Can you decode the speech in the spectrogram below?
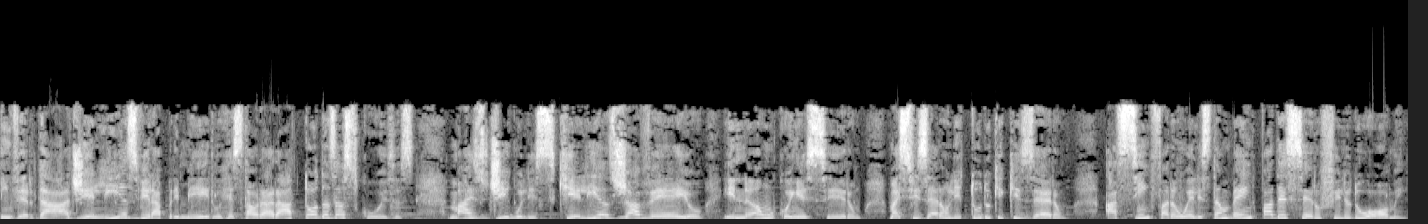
Em verdade, Elias virá primeiro e restaurará todas as coisas. Mas digo-lhes que Elias já veio e não o conheceram, mas fizeram-lhe tudo o que quiseram. Assim farão eles também padecer o filho do homem.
